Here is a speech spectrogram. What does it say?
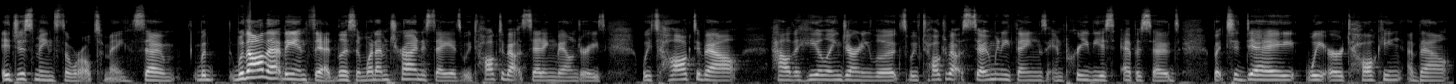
it just means the world to me. So, with with all that being said, listen, what I'm trying to say is we talked about setting boundaries. We talked about how the healing journey looks. We've talked about so many things in previous episodes, but today we are talking about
